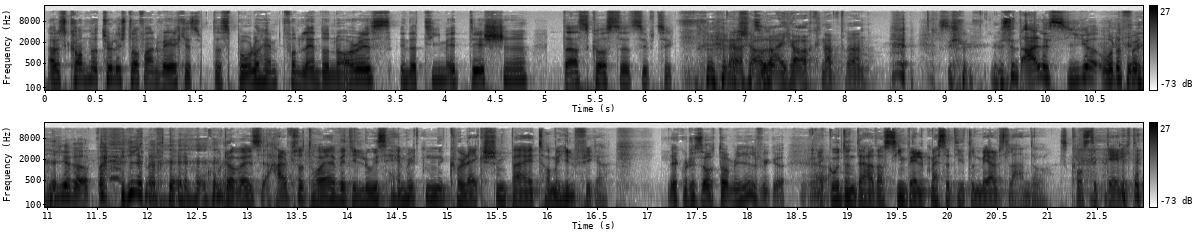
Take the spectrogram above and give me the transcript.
Aber es kommt natürlich darauf an, welches. Das Polohemd von Lando Norris in der Team Edition, das kostet 70. Da schau, Also, war ich auch knapp dran. wir sind alle Sieger oder Verlierer, je nachdem. Gut, aber es ist halb so teuer wie die Lewis Hamilton Collection bei Tommy Hilfiger. Ja gut, ist auch Tommy Hilfiger. Ja. gut, und der hat auch sieben Weltmeistertitel mehr als Lando. Das kostet Geld.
